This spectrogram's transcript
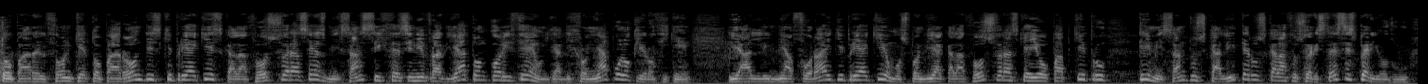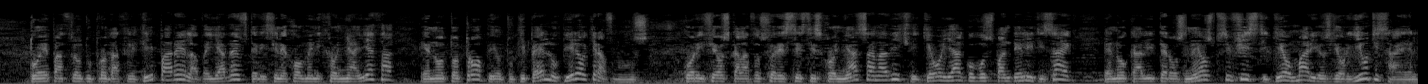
Το παρελθόν και το παρόν της Κυπριακής Καλαθόσφαιρας έσμιξαν στη χθεσινή βραδιά των κορυφαίων για τη χρονιά που ολοκληρώθηκε. Για άλλη μια φορά η Κυπριακή Ομοσπονδία Καλαθόσφαιρας και η ΟΠΑΠ Κύπρου τίμησαν τους καλύτερους καλαθοσφαιριστές της περίοδου. Το έπαθλο του πρωταθλητή παρέλαβε για δεύτερη συνεχόμενη χρονιά η ΕΘΑ, ενώ το τρόπαιο του κυπέλου πήρε ο κεραυνός. Κορυφαίος καλαθοσφαιριστής της χρονιάς αναδείχθηκε ο Ιάκωβος Παντελή της ΑΕΚ, ενώ καλύτερος νέος ψηφίστηκε ο Μάριος Γεωργίου της ΑΕΛ.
